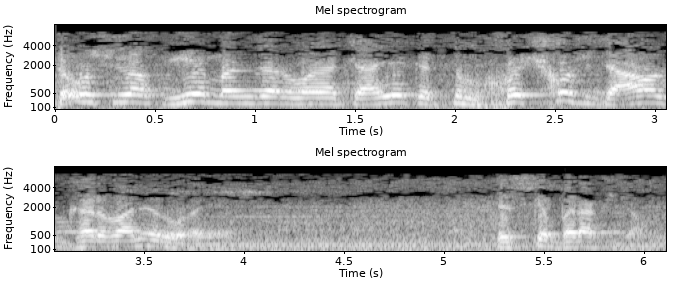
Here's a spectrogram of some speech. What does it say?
تو اس وقت یہ منظر ہونا چاہیے کہ تم خوش خوش جاؤ گھر والے رو رہے ہیں اس کے برعکس جاؤ۔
